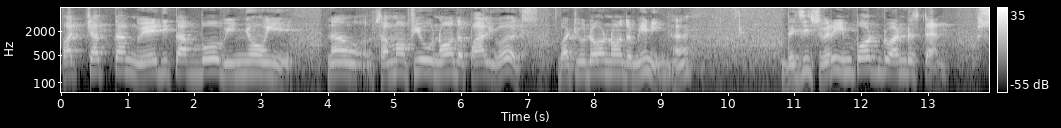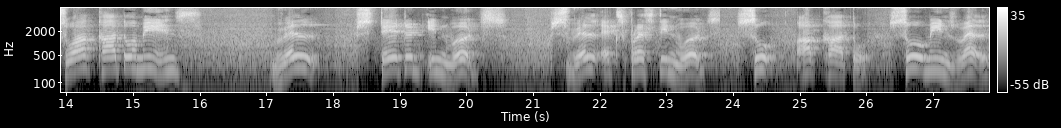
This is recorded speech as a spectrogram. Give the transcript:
Pachattang Veditabbo Vinyohi. Now, some of you know the Pali words, but you don't know the meaning. Huh? This is very important to understand. Swakhato means well stated in words, well expressed in words. Su akato. Su means well,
